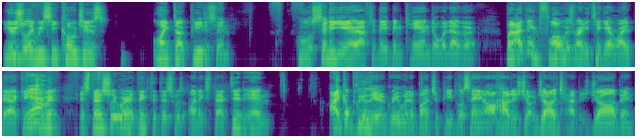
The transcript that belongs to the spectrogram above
usually we see coaches like Doug Pederson who will sit a year after they've been canned or whatever. But I think Flo is ready to get right back into Yeah. it, especially where I think that this was unexpected. And I completely agree with a bunch of people saying, oh, how does Joe Judge have his job? And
